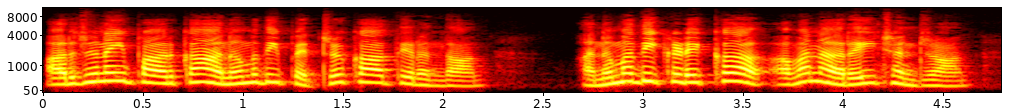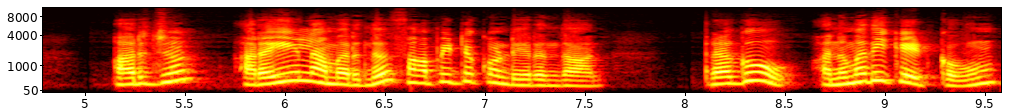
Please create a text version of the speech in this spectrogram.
அர்ஜுனை பார்க்க அனுமதி பெற்று காத்திருந்தான். அனுமதி கிடைக்க அவன் அறை சென்றான். அர்ஜுன் அறையில் அமர்ந்து சாப்பிட்டுக் கொண்டிருந்தான். ரகு அனுமதி கேட்கவும்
